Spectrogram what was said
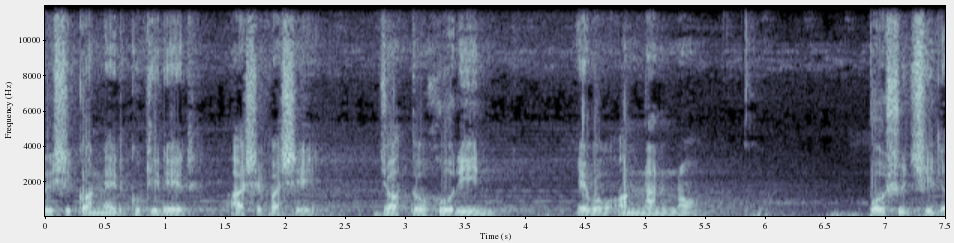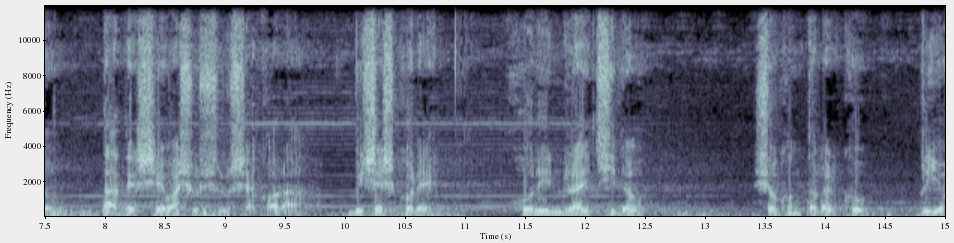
ঋষিকর্ণের কুটিরের আশেপাশে যত হরিণ এবং অন্যান্য পশু ছিল, তাদের সেবা শুশ্রূষা করা। বিশেষ করে হরিণরাই ছিল শকুন্তলার খুব প্রিয়।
